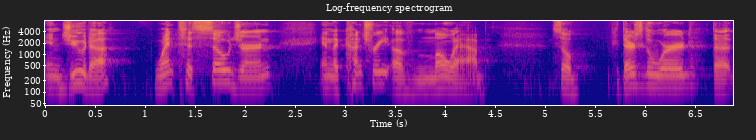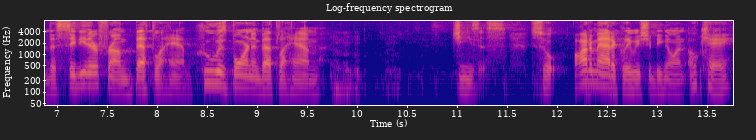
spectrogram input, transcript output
in Judah went to sojourn in the country of Moab. So, there's the word, the, the city they're from, Bethlehem. Who was born in Bethlehem? Jesus. So, automatically, we should be going, okay,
